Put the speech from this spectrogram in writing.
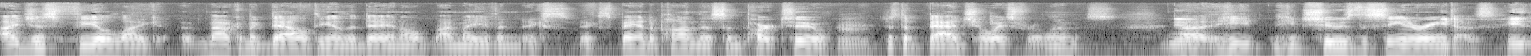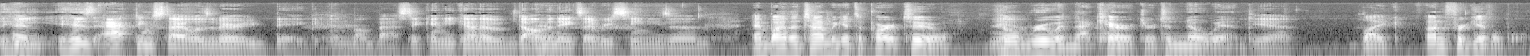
I just feel like Malcolm McDowell at the end of the day, and I'll, I may even ex- expand upon this in part two. Just a bad choice for Loomis. Yeah. Uh, he he chews the scenery. He does. He, he his acting style is very big and bombastic, and he kind of dominates every scene he's in. And by the time we get to part two, he'll ruin that character to no end. Yeah, Like unforgivable.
